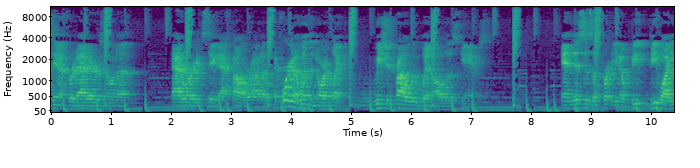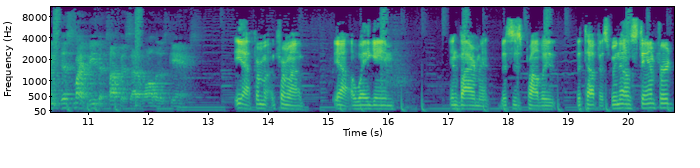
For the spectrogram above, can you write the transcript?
Stanford, at Arizona, at Oregon State, at Colorado, if we're going to win the North, like we should probably win all those games. And this is a you know BYU. This might be the toughest out of all those games. Yeah, from from a yeah away game environment, this is probably the toughest. We know Stanford,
